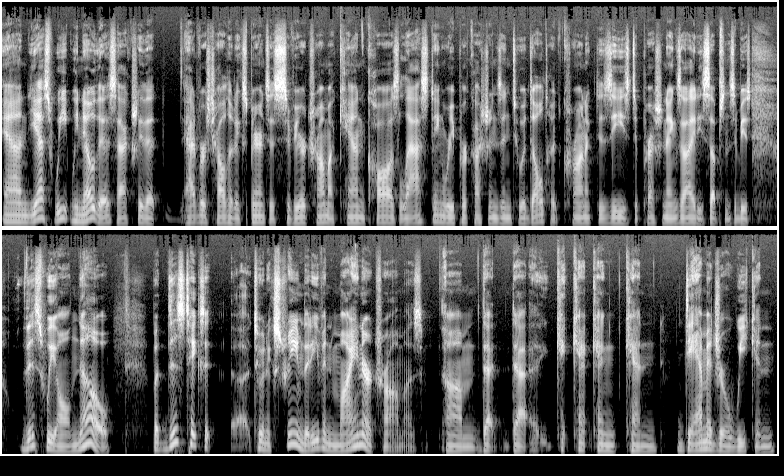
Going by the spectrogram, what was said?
And yes, we, we know this actually that adverse childhood experiences, severe trauma can cause lasting repercussions into adulthood, chronic disease, depression, anxiety, substance abuse. This we all know. But this takes it uh, to an extreme that even minor traumas um, that that can, can can damage or weaken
